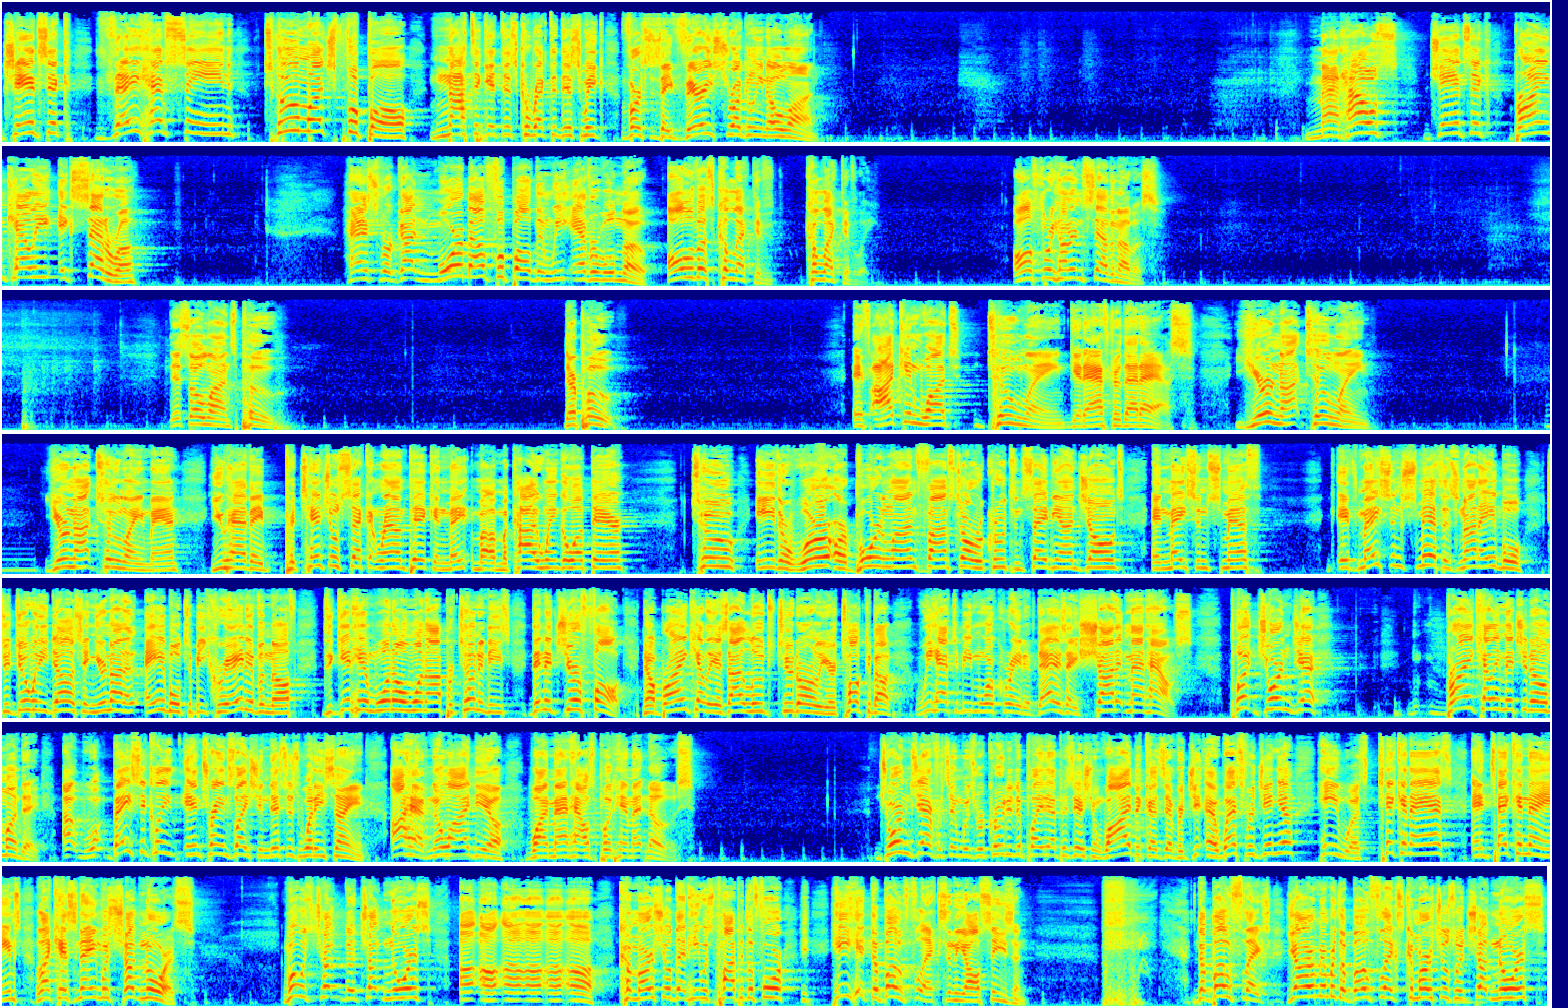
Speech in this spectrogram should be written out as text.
Jancic, they have seen too much football not to get this corrected this week versus a very struggling O line. Matt House, Jancic, Brian Kelly, etc., has forgotten more about football than we ever will know. All of us collective, collectively. All 307 of us. This O line's poo. They're poo. If I can watch Tulane get after that ass, you're not Tulane. You're not Tulane, man. You have a potential second round pick and Mekhi Wingo up there. Two either were or borderline five star recruits in Sai'vion Jones and Mason Smith if Mason Smith is not able to do what he does and you're not able to be creative enough to get him one on one opportunities, then it's your fault. Now, Brian Kelly, as I alluded to earlier, talked about we have to be more creative. That is a shot at Matt House. Put Jordan Jeff. Brian Kelly mentioned it on Monday. Uh, basically, in translation, this is what he's saying. I have no idea why Matt House put him at nose. Jordan Jefferson was recruited to play that position. Why? Because at, Virginia, at West Virginia, he was kicking ass and taking names like his name was Chuck Norris. What was Chuck the Chuck Norris uh, uh, uh, uh, commercial that he was popular for? He hit the Bowflex in the off season. the Bowflex. Y'all remember the Bowflex commercials with Chuck Norris?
